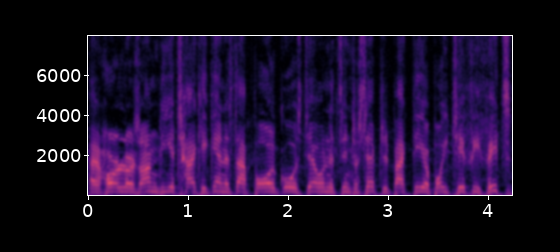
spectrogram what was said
uh, hurlers on the attack again as that ball goes down. It's intercepted back there by Tiffy Fitz.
